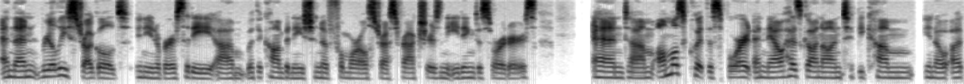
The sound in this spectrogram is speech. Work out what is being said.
and then really struggled in university um, with a combination of femoral stress fractures and eating disorders and um, almost quit the sport and now has gone on to become you know a,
